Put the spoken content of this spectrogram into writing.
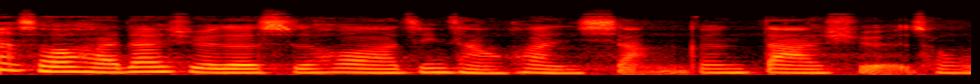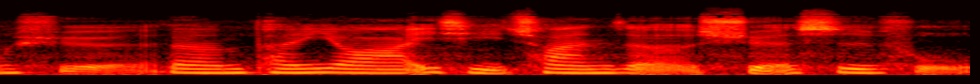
那时候还在学的时候啊，经常幻想跟大学同学、跟朋友啊一起穿着学士服，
